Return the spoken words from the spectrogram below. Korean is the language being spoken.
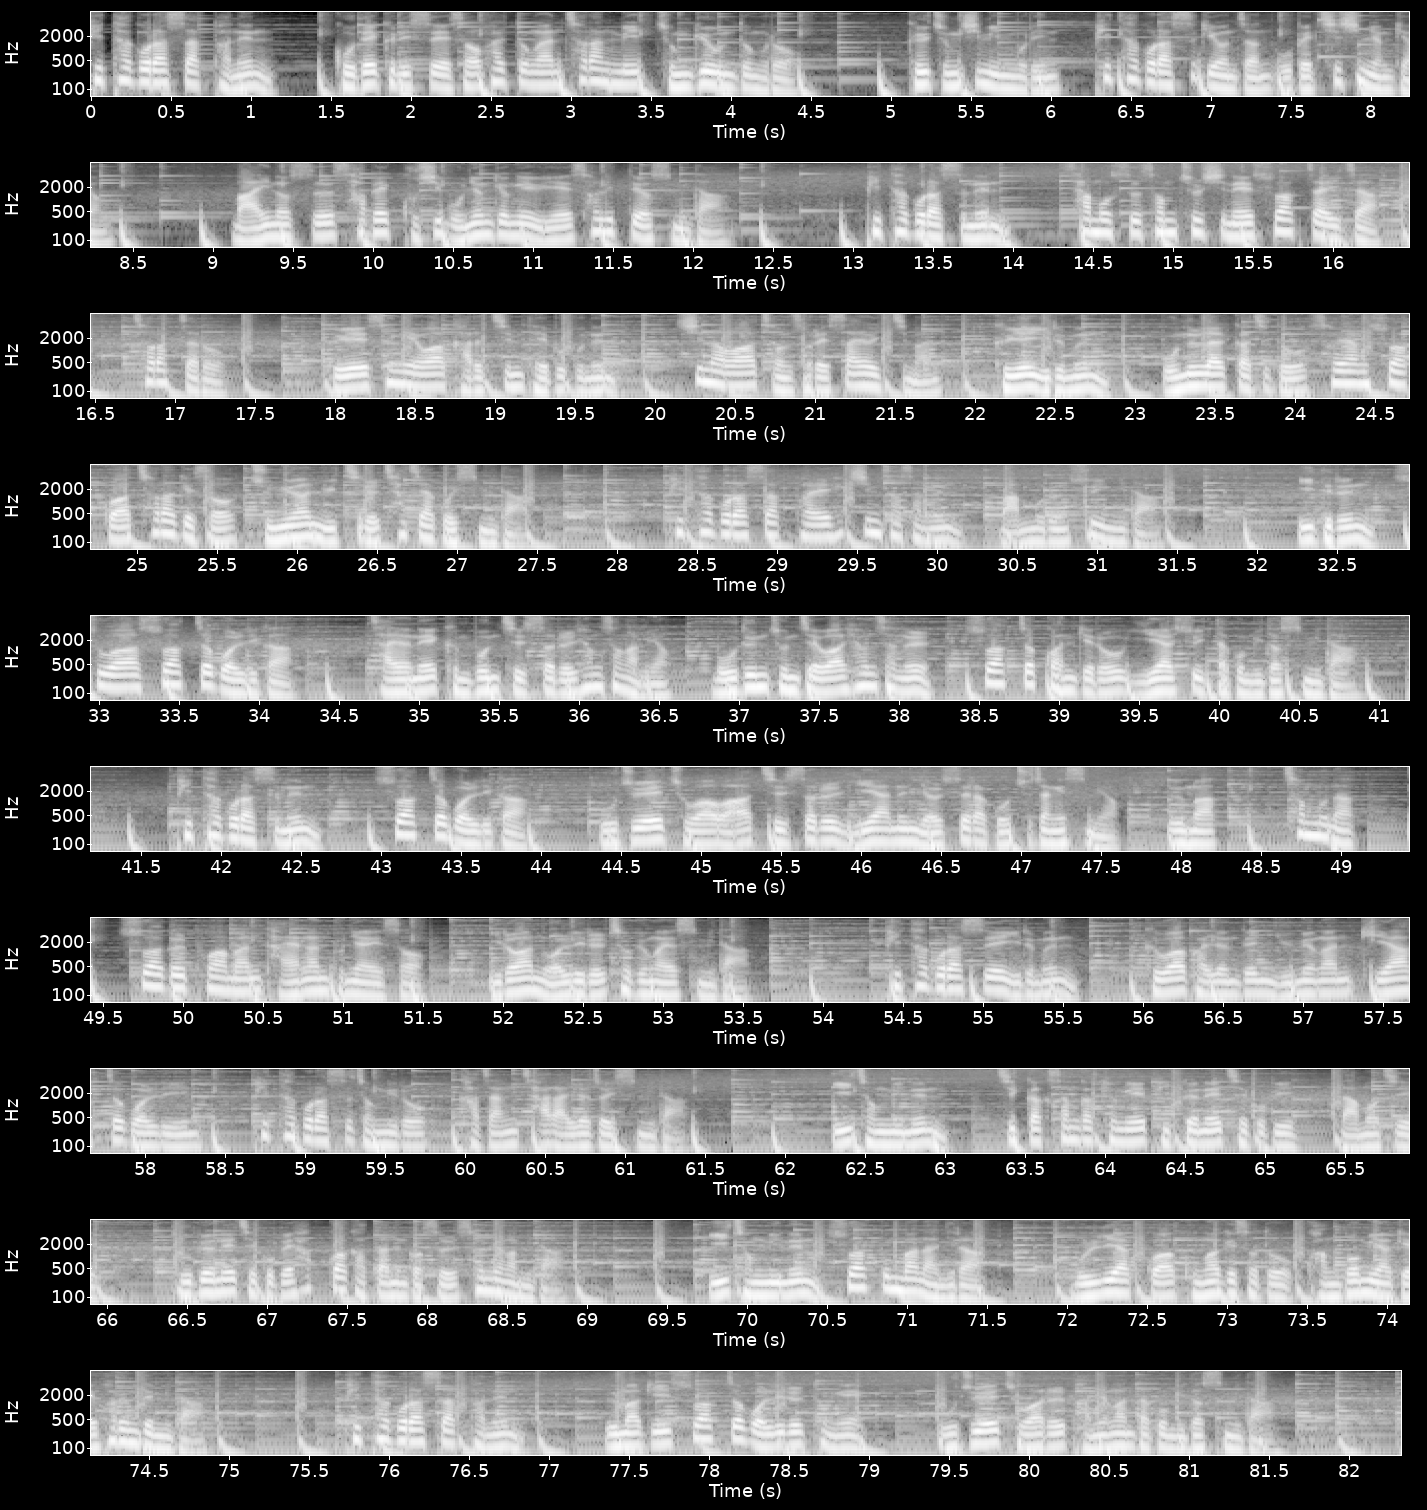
피타고라스 학파는 고대 그리스에서 활동한 철학 및 종교 운동으로 그 중심 인물인 피타고라스 기원전 570년경 마이너스 495년경에 의해 설립되었습니다. 피타고라스는 사모스 섬 출신의 수학자이자 철학자로 그의 생애와 가르침 대부분은 신화와 전설에 쌓여 있지만 그의 이름은 오늘날까지도 서양 수학과 철학에서 중요한 위치를 차지하고 있습니다. 피타고라스 학파의 핵심 사상은 만물은 수입니다. 이들은 수와 수학적 원리가 자연의 근본 질서를 형성하며 모든 존재와 현상을 수학적 관계로 이해할 수 있다고 믿었습니다. 피타고라스는 수학적 원리가 우주의 조화와 질서를 이해하는 열쇠라고 주장했으며 음악, 천문학, 수학을 포함한 다양한 분야에서 이러한 원리를 적용하였습니다. 피타고라스의 이름은 그와 관련된 유명한 기하학적 원리인 피타고라스 정리로 가장 잘 알려져 있습니다. 이 정리는 직각 삼각형의 빗변의 제곱이 나머지 두 변의 제곱의 합과 같다는 것을 설명합니다. 이 정리는 수학뿐만 아니라 물리학과 공학에서도 광범위하게 활용됩니다. 피타고라스 학파는 음악이 수학적 원리를 통해 우주의 조화를 반영한다고 믿었습니다.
